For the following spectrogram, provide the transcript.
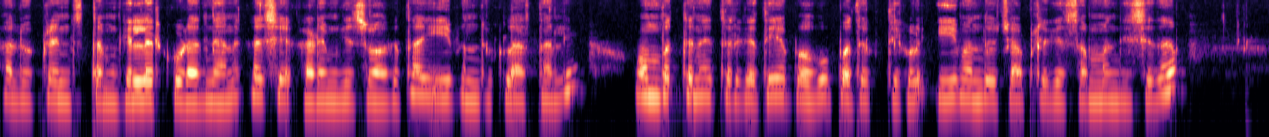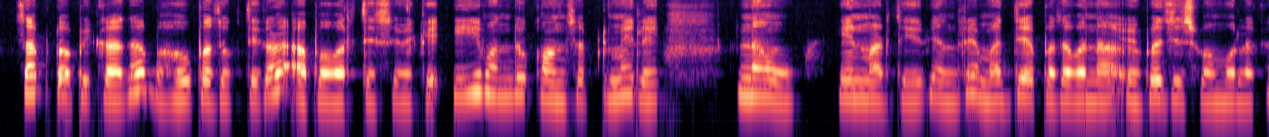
ಹಲೋ ಫ್ರೆಂಡ್ಸ್ ತಮಗೆಲ್ಲರೂ ಕೂಡ ಜ್ಞಾನಕಾಶಿ ಅಕಾಡೆಮಿಗೆ ಸ್ವಾಗತ. ಈ ಒಂದು ಕ್ಲಾಸ್ನಲ್ಲಿ ಒಂಬತ್ತನೇ ತರಗತಿಯ ಬಹುಪದೋಕ್ತಿಗಳು ಈ ಒಂದು ಚಾಪ್ಟರ್ಗೆ ಸಂಬಂಧಿಸಿದ ಸಬ್ ಟಾಪಿಕ್ ಆದ ಬಹುಪದೋಕ್ತಿಗಳ ಅಪವರ್ತಿಸುವಿಕೆ. ಈ ಒಂದು ಕಾನ್ಸೆಪ್ಟ್ ಮೇಲೆ ನಾವು ಏನು ಮಾಡ್ತೀವಿ ಅಂದರೆ ಮಧ್ಯ ಪದವನ್ನು ವಿಭಜಿಸುವ ಮೂಲಕ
